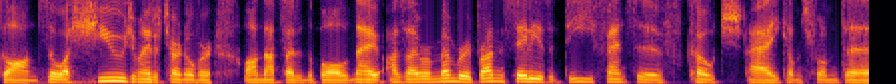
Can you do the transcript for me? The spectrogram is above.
gone. So a huge amount of turnover on that side of the ball. Now, as I remember, Brandon Staley is a defensive coach. Uh, he comes from the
